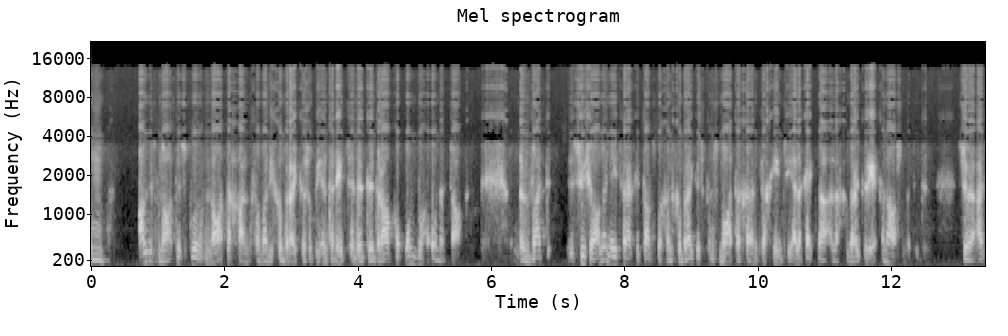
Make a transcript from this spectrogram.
om alles na te spoor of na te gaan van wat die gebruikers op die internet sê. Dit dit raak 'n onbegonne taak. Wat sosiale netwerke tans begin gebruik is kunsmatige intelligensie. Hulle kyk na hulle gebruik rekenaars om dit te doen. So as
